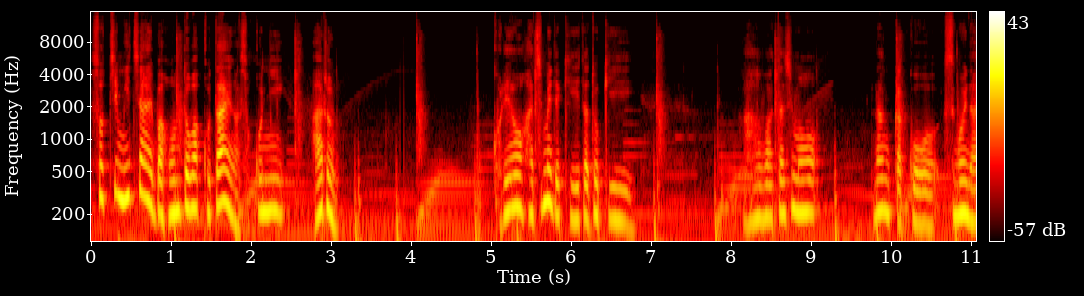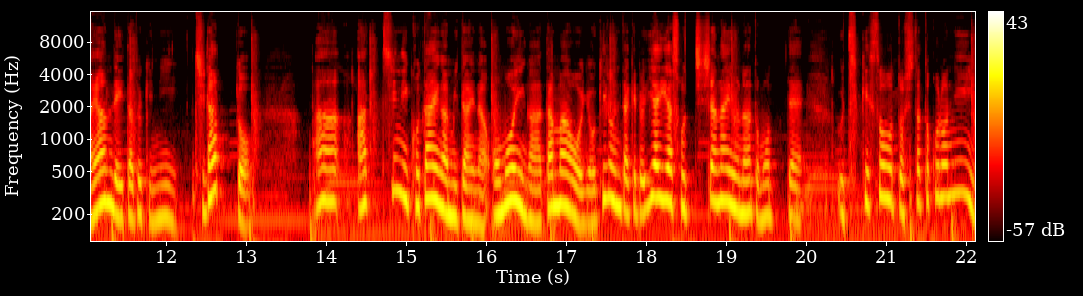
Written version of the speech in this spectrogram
そっち見ちゃえば本当は答えがそこにある。これを初めて聞いた時ああ私もなんかこうすごい悩んでいた時にちらっとああっちに答えがみたいな思いが頭をよぎるんだけどいやいやそっちじゃないよなと思って打ち消そうとしたところに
